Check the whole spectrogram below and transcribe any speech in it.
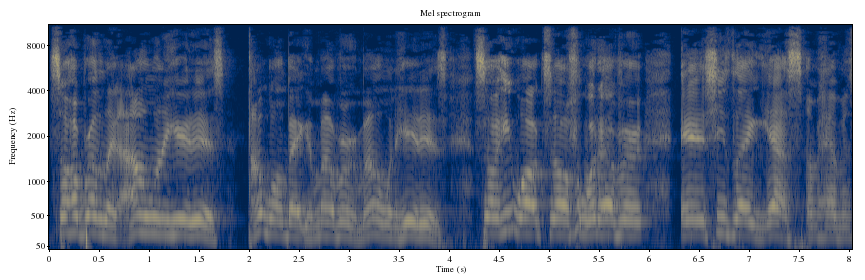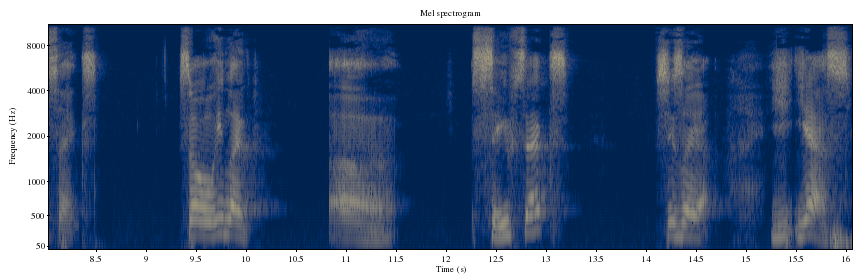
so her brother like, I don't want to hear this. I'm going back in my room. I don't want to hear this. So he walks off or whatever, and she's like, Yes, I'm having sex. So he like, uh, safe sex? She's like, Yes.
